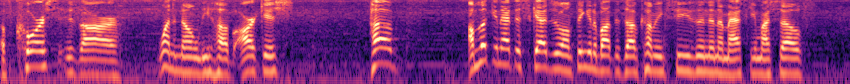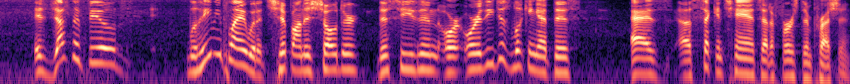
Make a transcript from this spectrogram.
Of course, is our one and only Hub Arkush. Hub, I'm looking at the schedule. I'm thinking about this upcoming season, and I'm asking myself, is Justin Fields, will he be playing with a chip on his shoulder this season, or, or is he just looking at this as a second chance at a first impression?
